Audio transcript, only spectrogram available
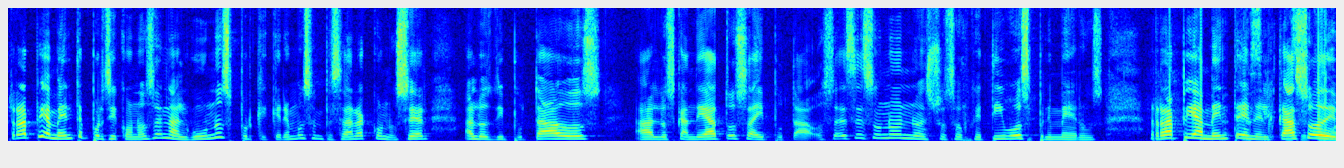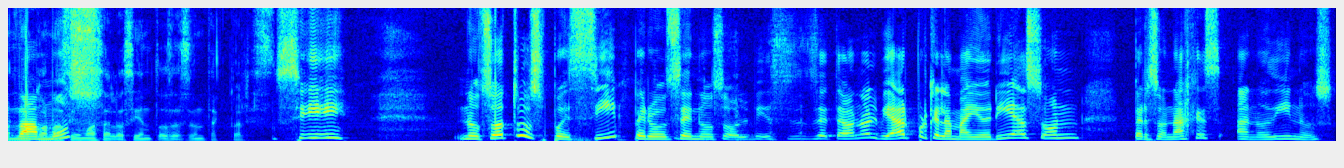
rápidamente, por si conocen algunos, porque queremos empezar a conocer a los diputados, a los candidatos a diputados. Ese es uno de nuestros objetivos primeros. Rápidamente, en el caso de Vamos. Conocimos a los 160 actuales. Sí. Nosotros, pues sí, pero se nos olvida, se te van a olvidar porque la mayoría son personajes anodinos,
